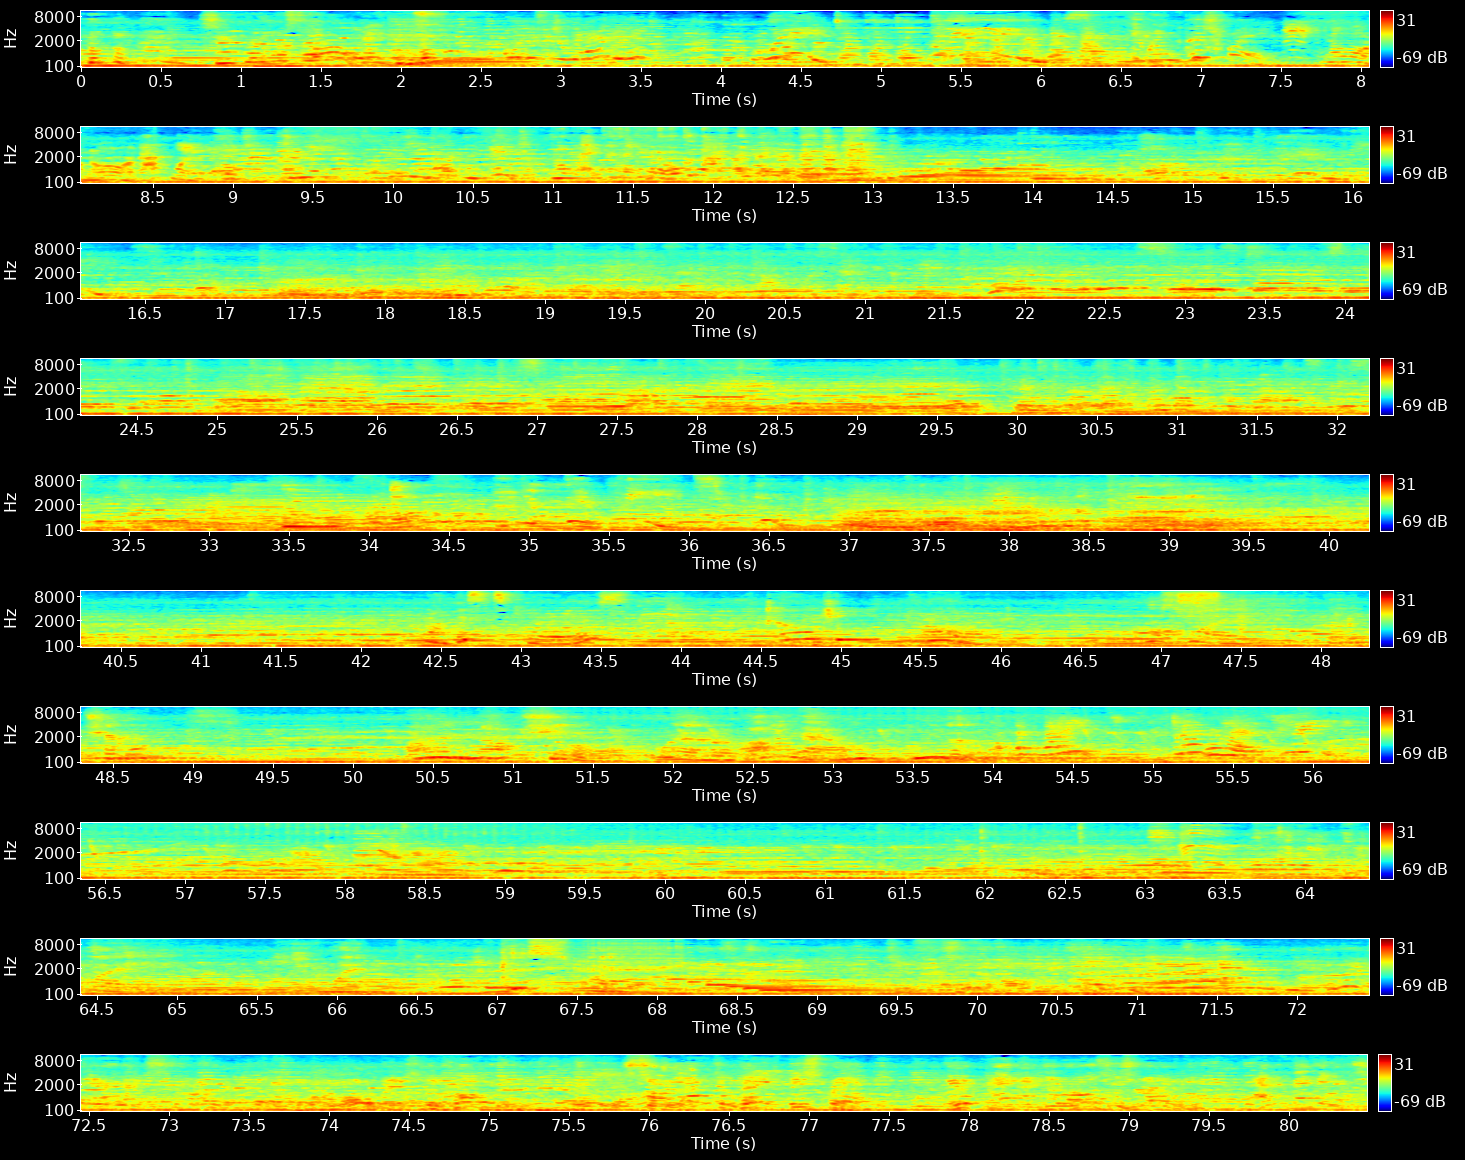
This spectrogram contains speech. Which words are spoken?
see for yourself. Oh, Mr. Rabbit, wait, please. He went this way. No, no, that way. Thing. No, I oh. Now this is curious. Koji Ford. This way. Perchance. I'm not sure where I am.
